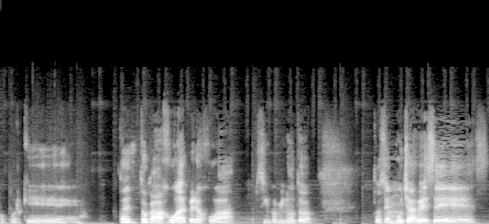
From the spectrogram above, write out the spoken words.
o porque tocaba jugar, pero jugabas cinco minutos. Entonces muchas veces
